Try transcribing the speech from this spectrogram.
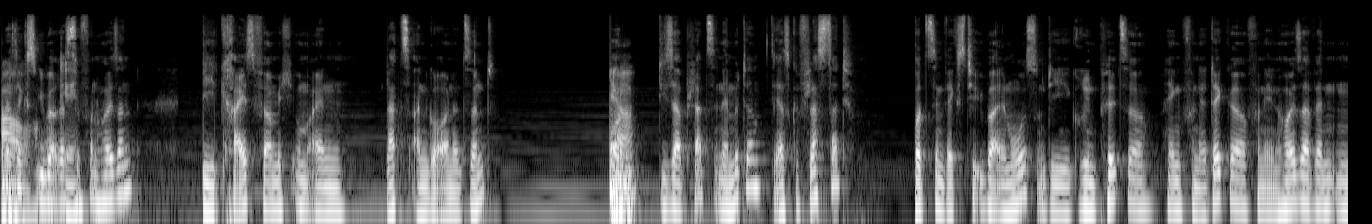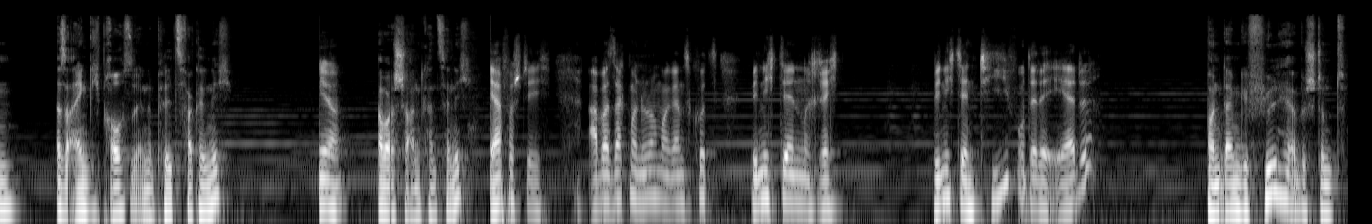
Oder Wow, sechs Überreste okay. von Häusern, die kreisförmig um einen Platz angeordnet sind. Ja. Und dieser Platz in der Mitte, der ist gepflastert. Trotzdem wächst hier überall Moos und die grünen Pilze hängen von der Decke, von den Häuserwänden. Also eigentlich brauchst du eine Pilzfackel nicht, Ja. aber schaden kannst ja nicht. Ja, verstehe ich. Aber sag mal nur noch mal ganz kurz, bin ich denn recht. Bin ich denn tief unter der Erde? Von deinem Gefühl her bestimmt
